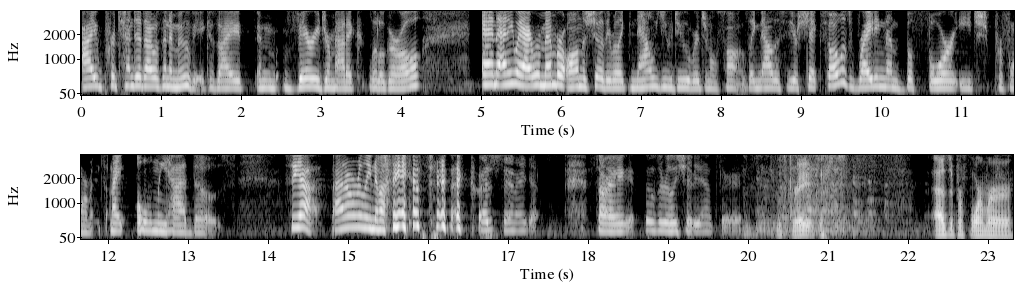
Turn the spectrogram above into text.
I pretended I was in a movie because I am a very dramatic little girl. And anyway, I remember on the show they were like, "Now you do original songs. Like now this is your shtick." So I was writing them before each performance, and I only had those. So yeah, I don't really know how to answer that question. I guess. Sorry, that was a really shitty answer. That's great. As a performer,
